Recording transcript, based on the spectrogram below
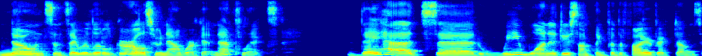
known since they were little girls who now work at Netflix, they had said, We want to do something for the fire victims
